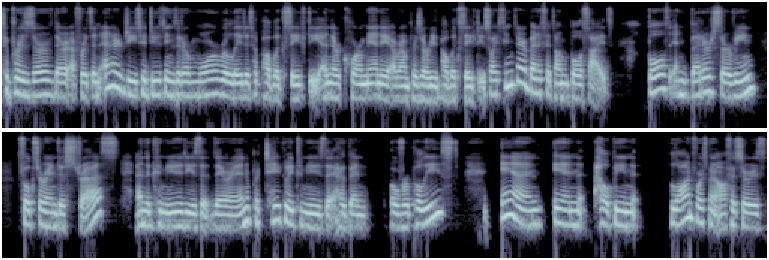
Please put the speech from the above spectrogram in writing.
to preserve their efforts and energy to do things that are more related to public safety and their core mandate around preserving public safety. So I think there are benefits on both sides, both in better serving folks who are in distress and the communities that they're in, particularly communities that have been over policed, and in helping law enforcement officers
